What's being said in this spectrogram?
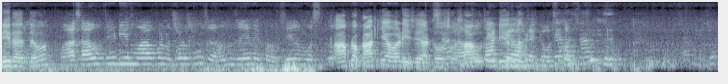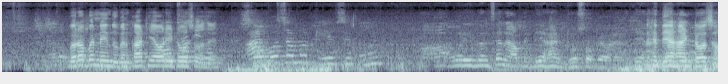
નિરાતે હો. આ સાઉથ ઇન્ડિયનમાં આપણને થોડું શું છે સમજાય નહીં પણ છે મસ્ત. આપણો કાઠિયાવાડી છે આ ઢોસો સાઉથ ઇન્ડિયન. બરોબર ને ઇન્દુબેન કાઠિયાવાડી ઢોસો છે. આ ઢોસામાં કેવ છે ઘણો ઓરિજિનલ છે ને આપણે દેહાન ઢોસો કહેવાય. દેહાણ ઢોસો.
